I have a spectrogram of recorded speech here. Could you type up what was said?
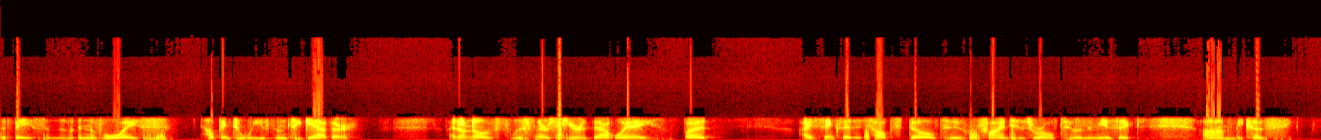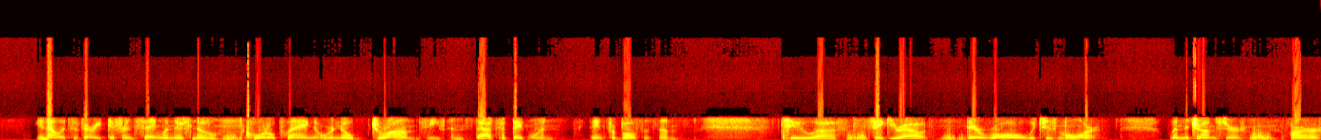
the bass and the and the voice, helping to weave them together. I don't know if listeners hear it that way, but I think that it helps Bill to find his role too in the music um, because you know it's a very different thing when there's no chordal playing or no drums even. That's a big one I think for both of them to uh, figure out their role, which is more when the drums are are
